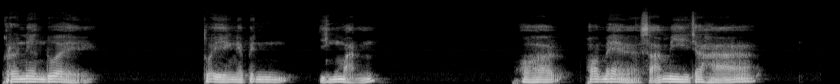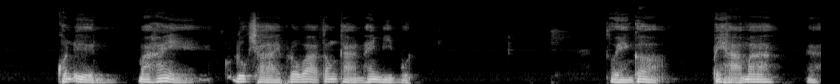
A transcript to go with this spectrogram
เพราะเนื่องด้วย ตัวเองเนี่ยเป็นหญิงหมัน พอพ่อแม่สามีจะหาคนอื่นมาให้ลูกชาย เพราะว่าต้องการให้มีบุตร ตัวเองก็ไปหามานะ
